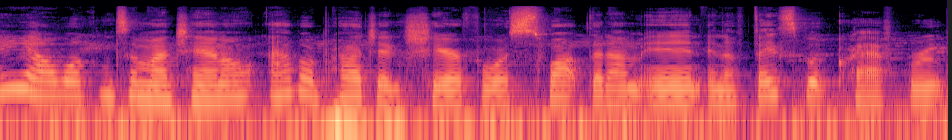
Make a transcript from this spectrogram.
Hey y'all, welcome to my channel. I have a project share for a swap that I'm in in a Facebook craft group.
